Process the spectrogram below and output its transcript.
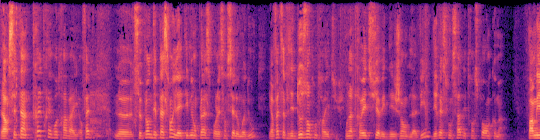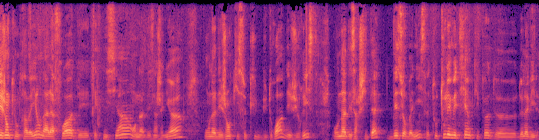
Alors c'est un très très gros travail. En fait, le, ce plan de déplacement, il a été mis en place pour l'essentiel au mois d'août. Et en fait, ça faisait deux ans qu'on travaillait dessus. On a travaillé dessus avec des gens de la ville, des responsables des transports en commun. Parmi les gens qui ont travaillé, on a à la fois des techniciens, on a des ingénieurs, on a des gens qui s'occupent du droit, des juristes, on a des architectes, des urbanistes, tous les métiers un petit peu de, de la ville.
